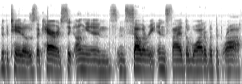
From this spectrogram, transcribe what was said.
the potatoes, the carrots, the onions, and celery inside the water with the broth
